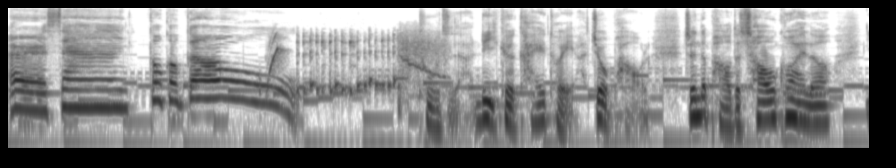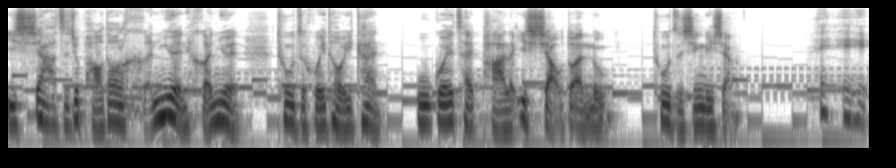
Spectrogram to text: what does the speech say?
二三，Go Go Go！兔子啊，立刻开腿啊就跑了，真的跑得超快了哦，一下子就跑到了很远很远。兔子回头一看，乌龟才爬了一小段路。兔子心里想：嘿嘿嘿，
